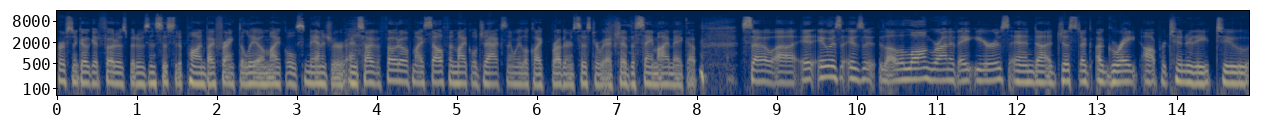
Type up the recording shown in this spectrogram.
person to go get photos, but it was insisted upon by Frank DiLeo, Michael's manager. And so I have a photo of myself and Michael Jackson. We look like brother and sister. We actually have the same eye makeup. so uh, it, it, was it was a, a, long run of eight years and uh, just a, a, great opportunity to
